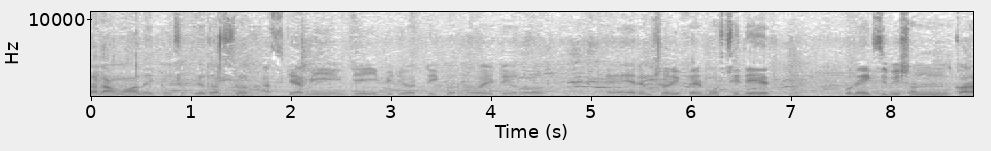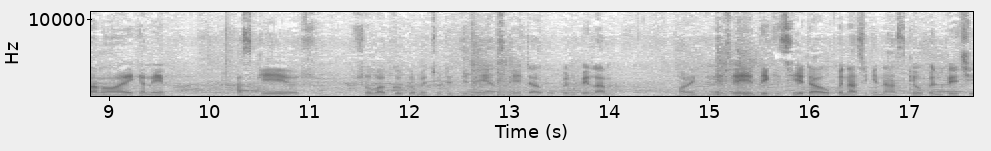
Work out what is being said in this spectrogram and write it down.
আসসালামু আলাইকুম সুপ্রিয় দর্শক। আজকে আমি যেই ভিডিওটি করব এটি হলো এ, হেরেম শরীফের মসজিদের পুরো এক্সিবিশন করানো হয় এখানে। আজকে সৌভাগ্যক্রমে ছুটির দিনে আজকে এটা ওপেন পেলাম। অনেক দিন এসে দেখেছি এটা ওপেন আছে কিনা আজকে ওপেন পেয়েছি।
